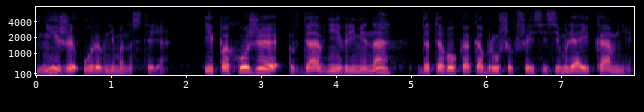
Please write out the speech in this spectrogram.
ниже уровня монастыря. И, похоже, в давние времена, до того, как обрушившаяся земля и камни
